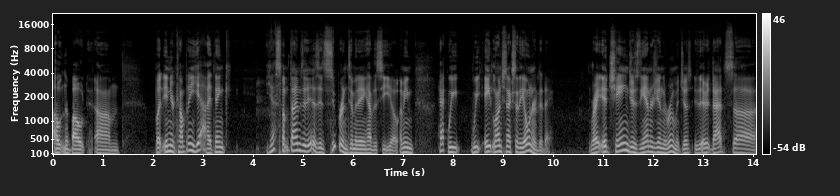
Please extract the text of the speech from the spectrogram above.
out and about. Um, but in your company, yeah, I think yeah, sometimes it is. It's super intimidating to have the CEO. I mean, heck, we we ate lunch next to the owner today right? It changes the energy in the room. It just that's uh,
